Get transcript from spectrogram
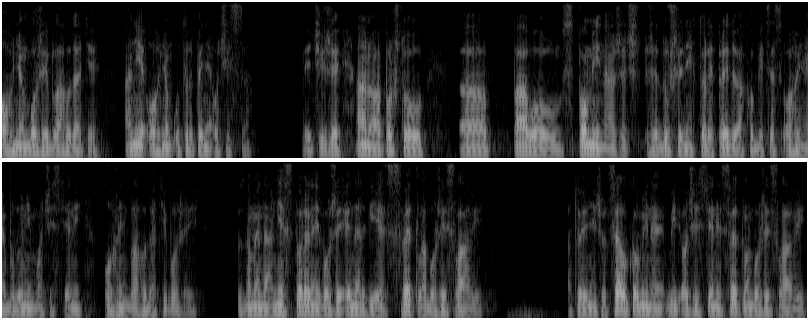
ohňom Božej blahodate a nie ohňom utrpenia očista. Čiže áno, apoštol uh, Pavol spomína, že, že duše niektoré prejdú akoby cez oheň a budú ním očistení oheň blahodati Božej. To znamená nestvorenej Božej energie, svetla Božej slávy. A to je niečo celkom iné, byť očistený svetlom Božej slávy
